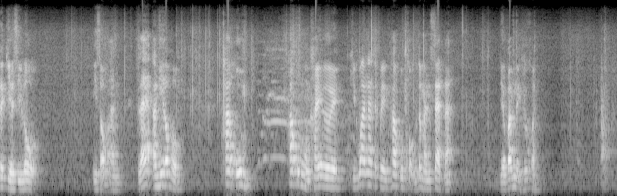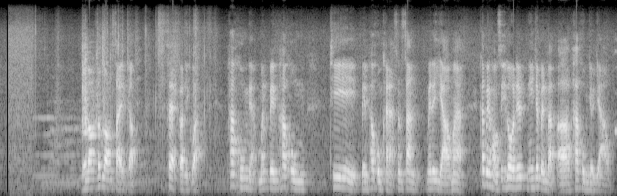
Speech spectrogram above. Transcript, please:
ทคเกียร์ซีโร่มีสองอัน และอันนี้ครับผม ผ้าคลุม ผ้าคลุมของใครเอ่ย คิดว่าน่าจะเป็นผ้าคลุมของอุลตร้าแมนแซดนะ เดี๋ยวแป๊บหนึ่งทุกคน เดี๋ยวลองทดลองใส่กับแซดก่อนดีกว่า ผ้าคลุมเนี่ยมันเป็นผ้าคลุมที่เป็นผ้าคลุมขนาดสั้น ๆ ไม่ได้ยาวมาก ถ้าเป็นของซีโร่นี่จะเป็นแบบผ้าคลุมยาวๆ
